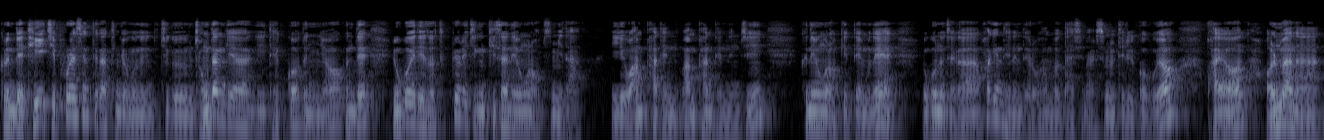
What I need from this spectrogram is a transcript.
그런데 DH 포레센트 같은 경우는 지금 정당 계약이 됐거든요. 근데 요거에 대해서 특별히 지금 기사 내용은 없습니다. 이게 완파된, 완판됐는지 그 내용을 없기 때문에 요거는 제가 확인되는 대로 한번 다시 말씀을 드릴 거고요. 과연 얼마나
